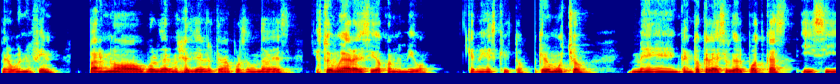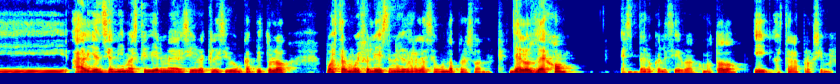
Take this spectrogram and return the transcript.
Pero bueno, en fin, para no volverme a desviar del tema por segunda vez, estoy muy agradecido con mi amigo que me haya escrito. Quiero mucho. Me encantó que le haya servido el podcast y si alguien se anima a escribirme, decirme que le sirvió un capítulo, voy a estar muy feliz en ayudar a la segunda persona. Ya los dejo. Espero que les sirva como todo y hasta la próxima.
